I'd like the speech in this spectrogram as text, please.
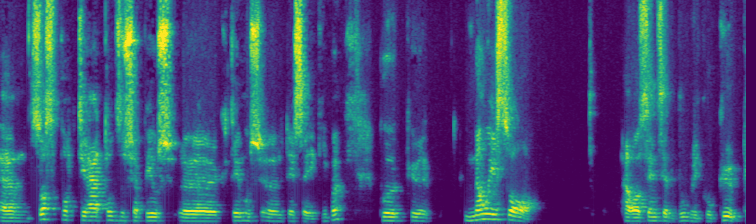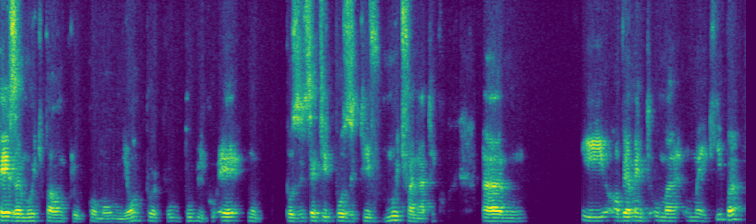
um, só se pode tirar todos os chapéus uh, que temos uh, dessa equipa, porque não é só a ausência de público que pesa muito para um clube como a União, porque o público é, no sentido positivo, muito fanático. Um, e, obviamente, uma, uma equipa,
